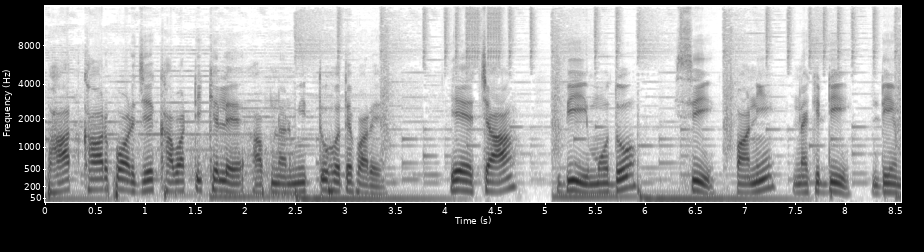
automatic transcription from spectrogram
ভাত খাওয়ার পর যে খাবারটি খেলে আপনার মৃত্যু হতে পারে? এ চা, বি মধু, সি পানি, নাকি ডি ডিম?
